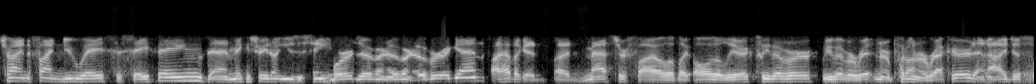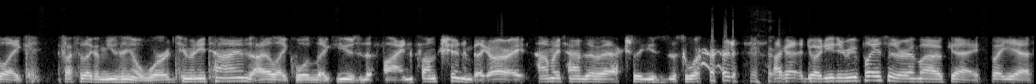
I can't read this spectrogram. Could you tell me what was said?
trying to find new ways to say things and making sure you don't use the same words over and over and over again. I have like a, a master file of like all the lyrics we've ever we've ever written or put on a record, and I just like if I feel like I'm using a word too many times, I like will like use the find function and be like, all right, how many times have I actually used this word? I got do I need to replace it or am I okay? But yes,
